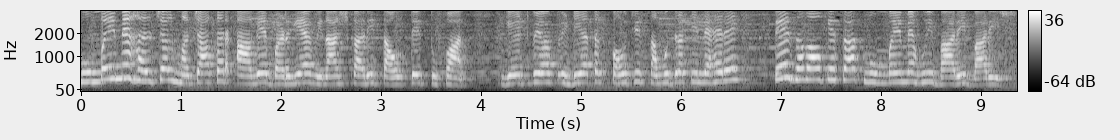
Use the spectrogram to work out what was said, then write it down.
मुंबई में हलचल मचाकर आगे बढ़ गया विनाशकारी ताउते तूफ़ान। गेटवे ऑफ़ इंडिया तक पहुँची समुद्र की लहरें। तेज हवाओं के साथ मुंबई में हुई भारी बारिश।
